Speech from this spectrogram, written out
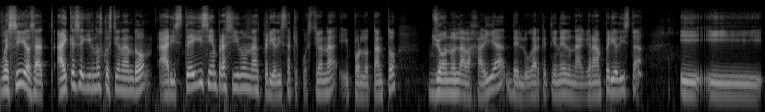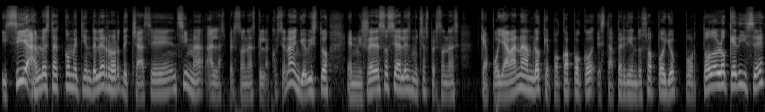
pues sí, o sea, hay que seguirnos cuestionando. Aristegui siempre ha sido una periodista que cuestiona y por lo tanto yo no la bajaría del lugar que tiene de una gran periodista y, sí, AMLO está cometiendo el error de echarse encima a las personas que la cuestionaban. Yo he visto en mis redes sociales muchas personas que apoyaban a AMLO, que poco a poco está perdiendo su apoyo por todo lo que dice.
